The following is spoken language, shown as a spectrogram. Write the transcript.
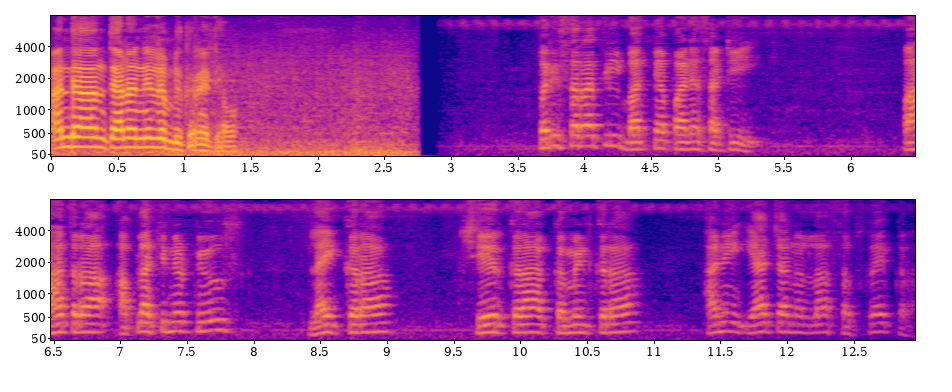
आणि त्यांना निलंबित करण्यात यावं. परिसरातील बातम्या पाहण्यासाठी पाहत राहा आपला किनट न्यूज. लाईक करा शेअर करा कमेंट करा आणि या चॅनलला सबस्क्राईब करा.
